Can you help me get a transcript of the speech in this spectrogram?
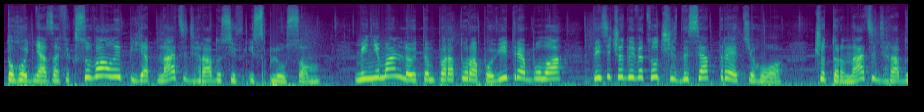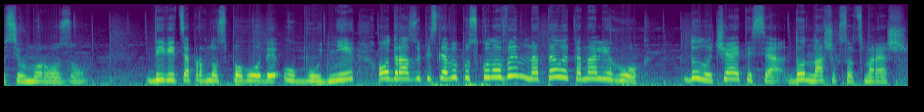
Того дня зафіксували 15 градусів із плюсом. Мінімальною температура повітря була 1963-го – 14 градусів морозу. Дивіться прогноз погоди у будні одразу після випуску новин на телеканалі ГОК. Долучайтеся до наших соцмереж.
